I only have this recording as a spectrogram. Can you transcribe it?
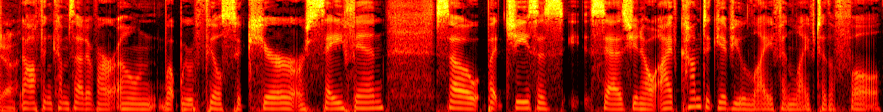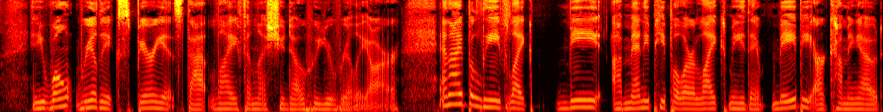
Yeah. It often comes out of our own, what we feel secure or safe in. So, but Jesus says, you know, I've come to give you life and life to the full. And you won't really experience that life unless you know who you really are. And I believe, like me, uh, many people are like me. They maybe are coming out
